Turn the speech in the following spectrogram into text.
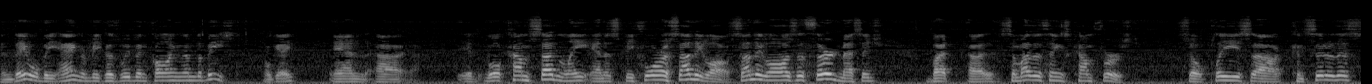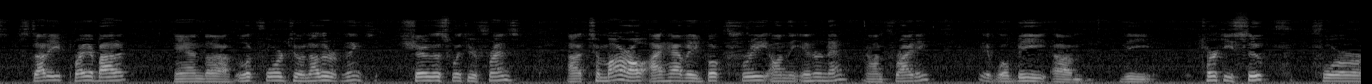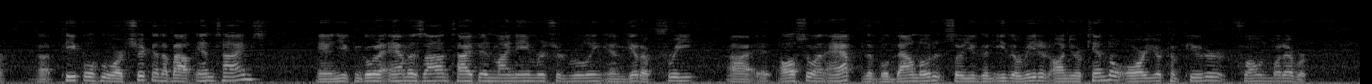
and they will be angered because we've been calling them the beast. Okay, and uh, it will come suddenly, and it's before a Sunday law. Sunday law is the third message, but uh, some other things come first. So please uh, consider this, study, pray about it, and uh, look forward to another thing. Share this with your friends. Uh, tomorrow I have a book free on the internet on Friday. It will be um, the turkey soup for uh, people who are chicken about end times. And you can go to Amazon, type in my name, Richard Ruhling, and get a free, uh, also an app that will download it so you can either read it on your Kindle or your computer, phone, whatever.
